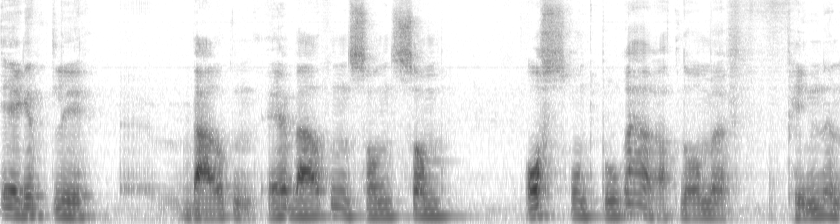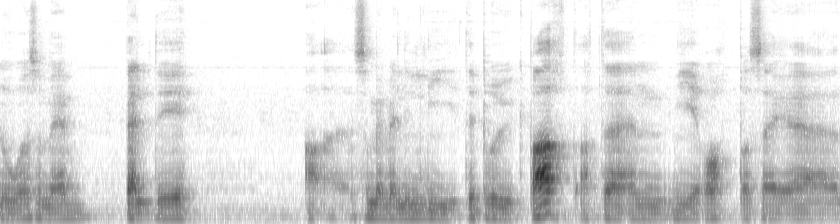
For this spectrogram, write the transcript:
egentlig verden? Er verden sånn som oss rundt bordet her, at når vi finner noe som er veldig som er veldig lite brukbart. At eh, en gir opp og sier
